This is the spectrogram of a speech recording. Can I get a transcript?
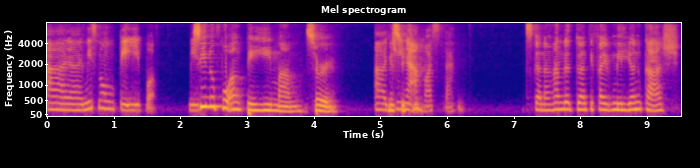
Uh, mismong payee po. Miss Sino po ang payee, ma'am, sir? uh, Mr. Gina Chair. Acosta. Ka ng 125 million cash,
